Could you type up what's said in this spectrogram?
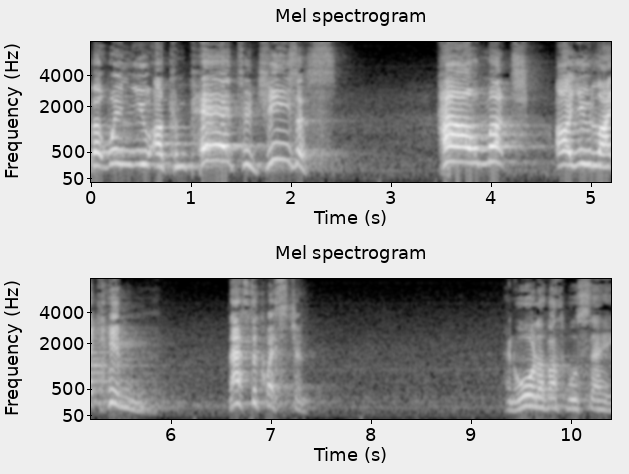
but when you are compared to Jesus, how much are you like him? That's the question. And all of us will say,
